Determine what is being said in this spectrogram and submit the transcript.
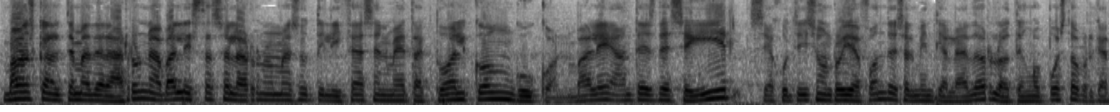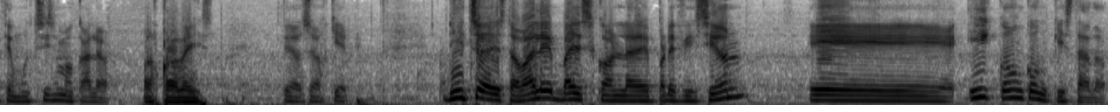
Vamos con el tema de la runa, ¿vale? Estas son las runas más utilizadas en meta actual con Gukon, ¿vale? Antes de seguir, si escucháis un ruido de fondo es el ventilador, lo tengo puesto porque hace muchísimo calor. Os podéis. Pero se os quiere. Dicho esto, ¿vale? Vais con la de precisión eh, y con conquistador.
